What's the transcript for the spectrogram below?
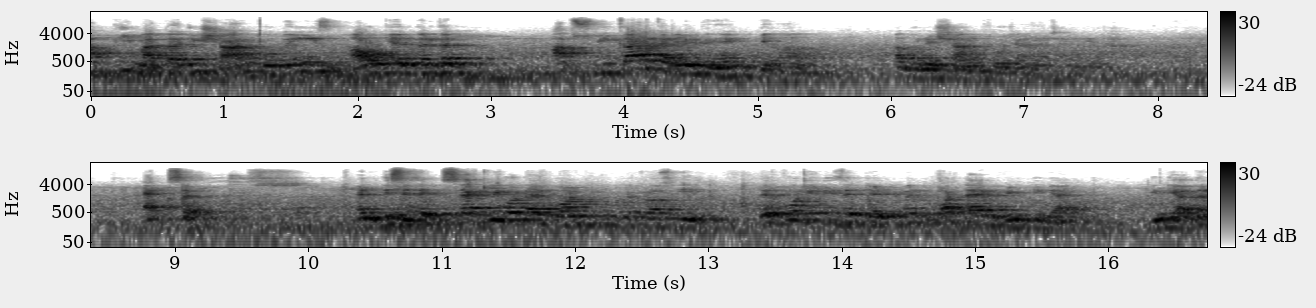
आपकी माता जी शांत हो गई इस भाव के अंतर्गत आप स्वीकार कर लेते हैं कि हाँ अब उन्हें शांत हो जाना चाहिए था except and this is exactly what I want to put across in therefore ladies and gentlemen what i am hinting at in the other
